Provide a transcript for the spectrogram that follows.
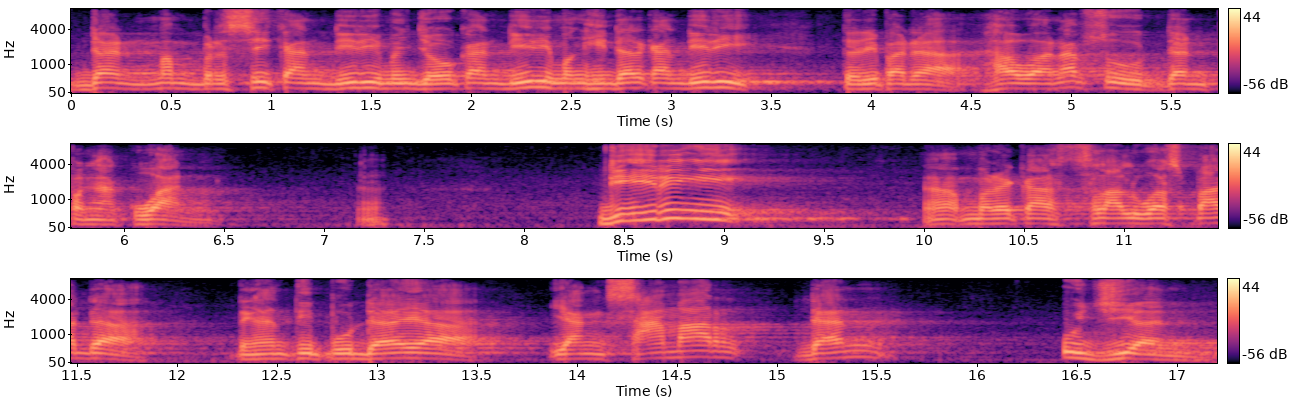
dan membersihkan diri, menjauhkan diri, menghindarkan diri daripada hawa nafsu dan pengakuan. Ya. Diiringi ya, mereka selalu waspada dengan tipu daya yang samar dan ujian.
